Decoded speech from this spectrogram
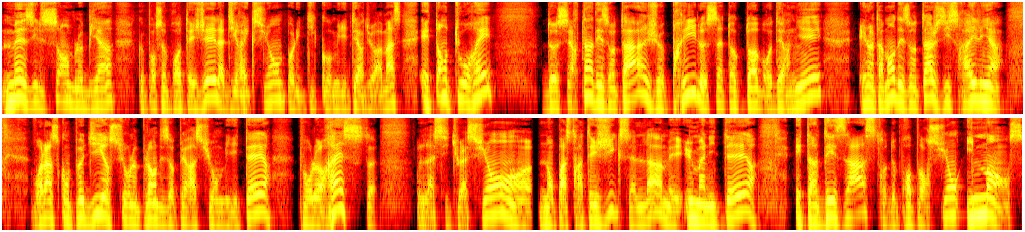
mais il semble bien que pour se protéger, la direction politico-militaire du Hamas est entourée de certains des otages pris le 7 octobre dernier, et notamment des otages israéliens. Voilà ce qu'on peut dire sur le plan des opérations militaires. Pour le reste, la situation, euh, non pas stratégique celle-là, mais humanitaire, est un désastre de proportions immenses,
